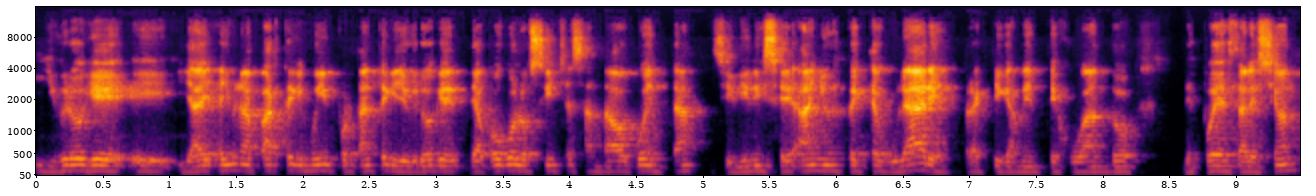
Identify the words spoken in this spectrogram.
yo creo que eh, ya hay, una parte que es muy importante que yo creo que de a poco los hinchas se han dado cuenta, si bien hice años espectaculares prácticamente jugando después de esta lesión,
